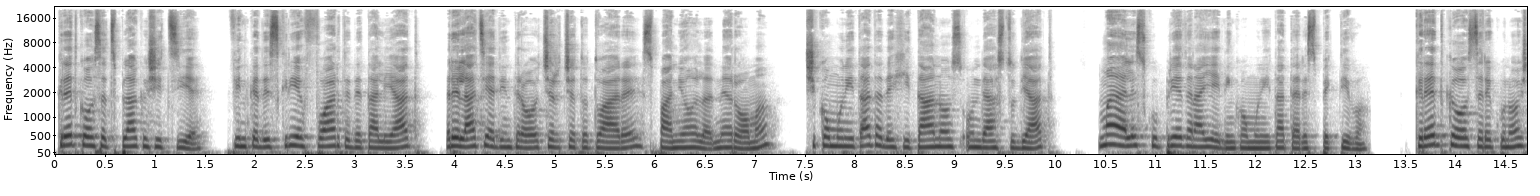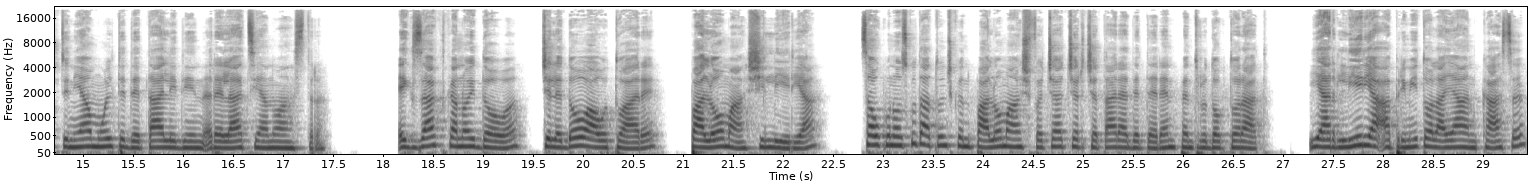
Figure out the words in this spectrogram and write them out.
Cred că o să-ți placă și ție, fiindcă descrie foarte detaliat relația dintre o cercetătoare spaniolă neromă și comunitatea de hitanos unde a studiat, mai ales cu prietena ei din comunitatea respectivă. Cred că o să recunoști în ea multe detalii din relația noastră. Exact ca noi două, cele două autoare, Paloma și Liria, S-au cunoscut atunci când Paloma își făcea cercetarea de teren pentru doctorat, iar Liria a primit-o la ea în casă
